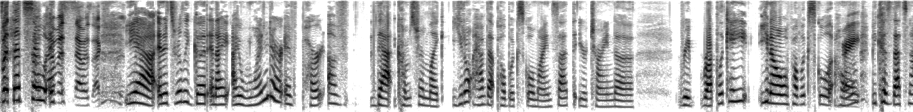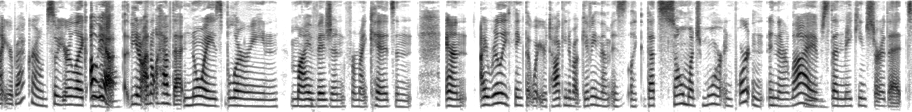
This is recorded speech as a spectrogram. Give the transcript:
but that's so. Oh, that was that was excellent. Yeah, and it's really good. And I I wonder if part of that comes from like you don't have that public school mindset that you're trying to re- replicate, you know, a public school at home right. because that's not your background. So you're like, oh no. yeah, you know, I don't have that noise blurring my vision for my kids and and I really think that what you're talking about giving them is like that's so much more important in their lives mm. than making sure that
